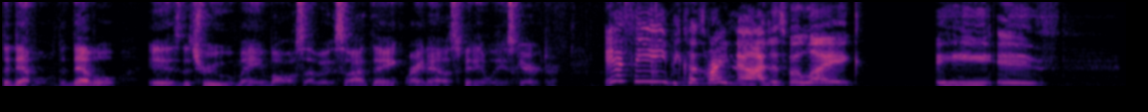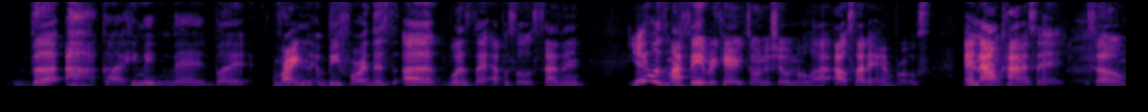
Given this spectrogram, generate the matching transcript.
The devil. The devil is the true main boss of it. So I think right now it's fitting with his character. Is he? Because right now I just feel like he is the oh god, he made me mad. But right before this, uh, was that episode seven? yeah. He was my favorite character on the show, no lie, outside of Ambrose. And now I'm kind of sad. So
